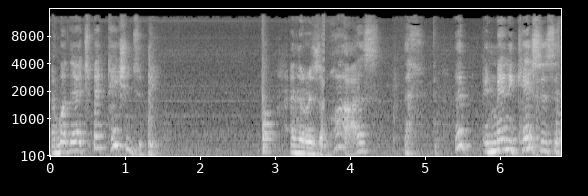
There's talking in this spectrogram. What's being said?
and what their expectations would be. And the result was that in many cases,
